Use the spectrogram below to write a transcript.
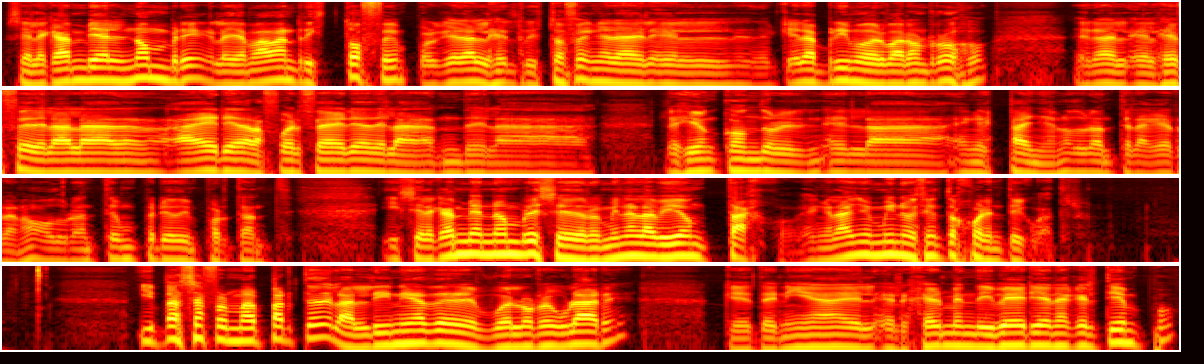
se le cambia el nombre, le llamaban Richthofen, porque era el, el Richthofen era el, el- que era primo del Barón Rojo, era el, el jefe del ala aérea, de la Fuerza Aérea de la, de la Legión Cóndor en, en la, en España, ¿no? Durante la guerra, ¿no? O durante un periodo importante. Y se le cambia el nombre y se denomina el avión Tajo, en el año 1944. Y pasa a formar parte de las líneas de vuelos regulares que tenía el, el germen de Iberia en aquel tiempo,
